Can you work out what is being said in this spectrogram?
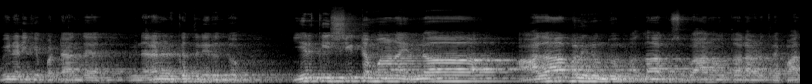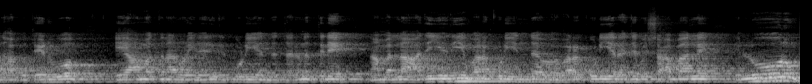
வீணடிக்கப்பட்ட அந்த நிலநடுக்கத்திலிருந்தும் இயற்கை சீட்டமான எல்லா ஆதாபிலிருந்தும் அல்லாஹு சுபானவத்தால் இடத்துல பாதுகாப்பு தேடுவோம். ஏ ஆமத்தனாருடைய நெருங்கக்கூடிய அந்த தருணத்திலே நாம் எல்லாம் அதிக அதிகம் வரக்கூடிய இந்த வரக்கூடிய ரஜபு ஷாபாலே எல்லோரும்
